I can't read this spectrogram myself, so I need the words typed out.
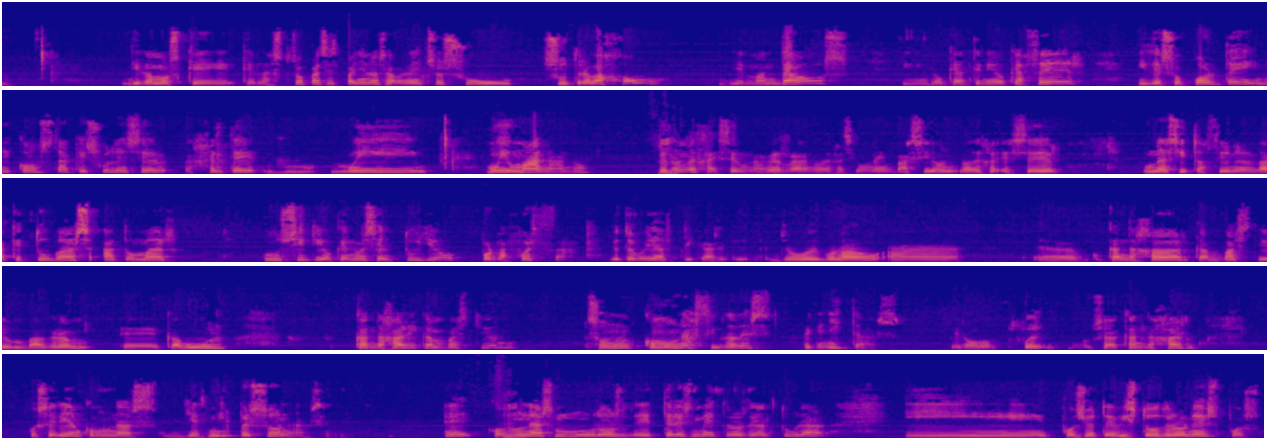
digamos que, las tropas españolas habrán hecho su, su trabajo bien mandados y lo que han tenido que hacer y de soporte y me consta que suelen ser gente muy muy humana, ¿no? Pero no deja de ser una guerra, no deja de ser una invasión, no deja de ser una situación en la que tú vas a tomar un sitio que no es el tuyo por la fuerza. Yo te voy a explicar. Yo he volado a eh, Kandahar, Kambastion, Bagram, eh, Kabul. Kandahar y Kambastion son como unas ciudades pequeñitas, pero fue, o sea, Kandahar pues serían como unas 10.000 personas, ¿eh? con mm. unos muros de 3 metros de altura y pues yo te he visto drones, pues,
